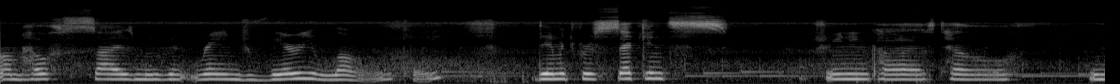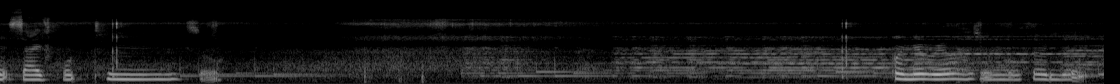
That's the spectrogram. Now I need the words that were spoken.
um health size movement range very long okay. Damage per seconds training cost health unit size 14 so. I never realized I'm level 38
